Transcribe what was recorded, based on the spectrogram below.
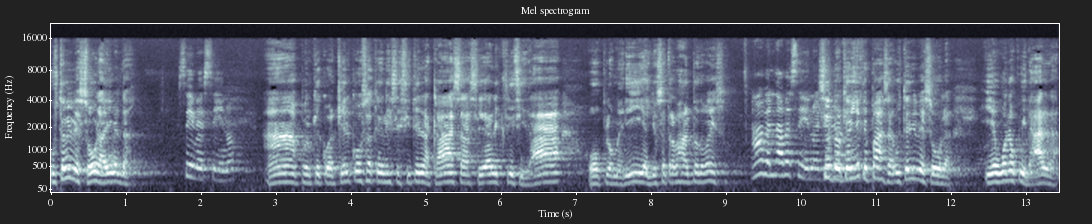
usted vive sola ahí, ¿verdad? Sí, vecino. Ah, porque cualquier cosa que necesite en la casa, sea electricidad o plomería, yo sé trabajar todo eso. Ah, ¿verdad, vecino? Sí, porque le- oye, ¿qué pasa? Usted vive sola y es bueno cuidarla.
